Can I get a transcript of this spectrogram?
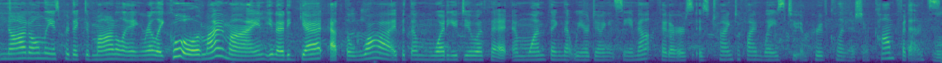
not only is predictive modeling really cool in my mind you know to get at the why but then what do you do with it? And one thing that we are doing at CME Outfitters is trying to find ways to improve clinician confidence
